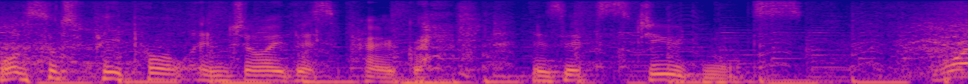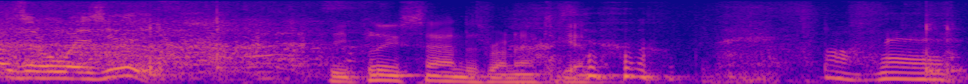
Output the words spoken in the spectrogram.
What sort of people enjoy this programme? Is it students? Why is it always you? The blue sand has run out again. Oh, no.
